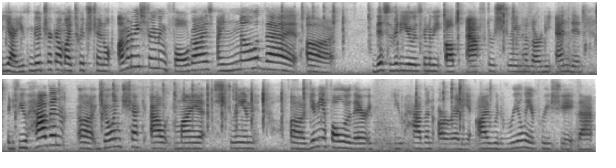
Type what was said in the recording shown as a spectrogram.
yeah, you can go check out my Twitch channel. I'm going to be streaming Fall Guys. I know that, uh, this video is going to be up after stream has already ended. But if you haven't, uh, go and check out my stream. Uh, give me a follow there if you haven't already. I would really appreciate that.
